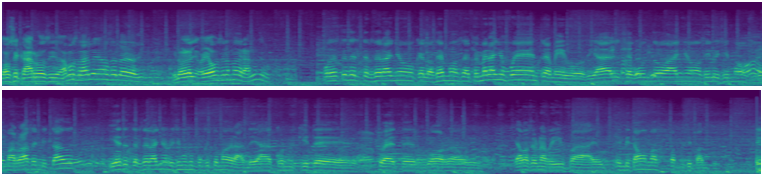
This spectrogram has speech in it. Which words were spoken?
12 carros y vamos a darle, vamos a darle. Y luego vamos a hacerle más grande. Pues este es el tercer año que lo hacemos. El primer año fue entre amigos, ya el segundo año sí lo hicimos con más raza invitados. Y este tercer año lo hicimos un poquito más grande, ya con kit de suéter, gorras. Ya vamos a hacer una rifa, invitamos más participantes. Sí,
